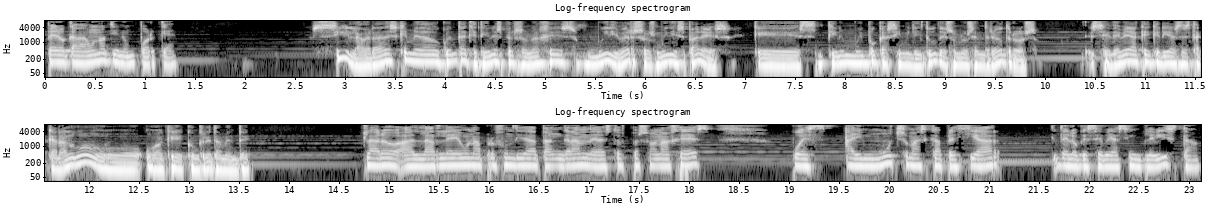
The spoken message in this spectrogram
pero cada uno tiene un porqué. Sí, la verdad es que me he dado cuenta que tienes personajes muy diversos, muy dispares, que tienen muy pocas similitudes unos entre otros. ¿Se debe a que querías destacar algo o, a qué concretamente? Claro, al darle una profundidad tan grande a estos personajes, pues hay mucho más que apreciar de lo que se ve a simple vista.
